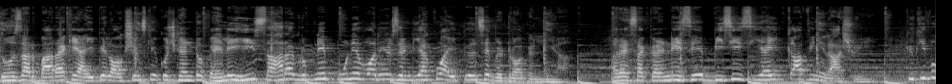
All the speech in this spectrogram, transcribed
2012 के आईपीएल ऑक्शंस के कुछ घंटों पहले ही सहारा ग्रुप ने पुणे वॉरियर्स इंडिया को आईपीएल से विड्रॉ कर लिया। और ऐसा करने से बीसीसीआई काफ़ी निराश हुई, क्योंकि वो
